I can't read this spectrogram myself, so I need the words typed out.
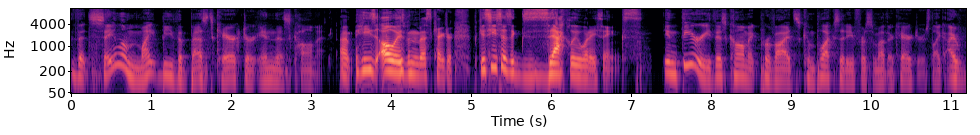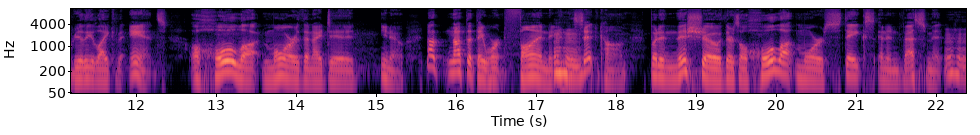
that Salem might be the best character in this comic. Um, he's always been the best character because he says exactly what he thinks. In theory, this comic provides complexity for some other characters. Like I really like the aunts a whole lot more than I did, you know, not not that they weren't fun in the sitcom, but in this show there's a whole lot more stakes and investment hmm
